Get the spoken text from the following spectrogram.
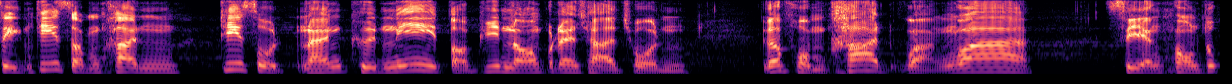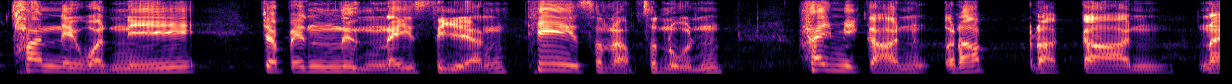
สิ่งที่สำคัญที่สุดนั้นคือหนี้ต่อพี่น้องประชาชน และผมคาดหวังว่าเสียงของทุกท่านในวันนี้ จะเป็นหนึ่งในเสียงที่สนับสนุนให้มีการรับหลักการใน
